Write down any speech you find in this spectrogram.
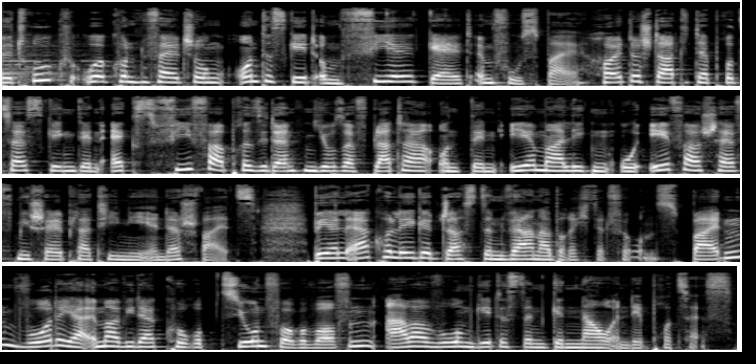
Betrug, Urkundenfälschung und es geht um viel Geld im Fußball. Heute startet der Prozess gegen den Ex-FIFA-Präsidenten Josef Blatter und den ehemaligen UEFA-Chef Michel Platini in der Schweiz. BLR-Kollege Justin Werner berichtet für uns. Beiden wurde ja immer wieder Korruption vorgeworfen, aber worum geht es denn genau in dem Prozess?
